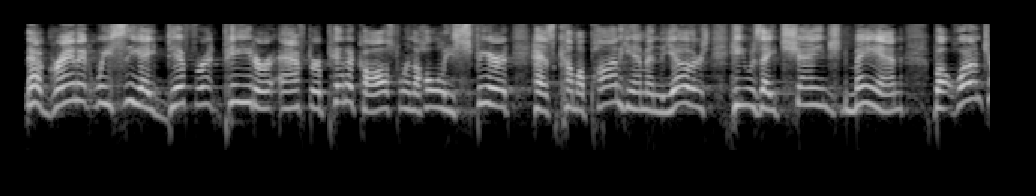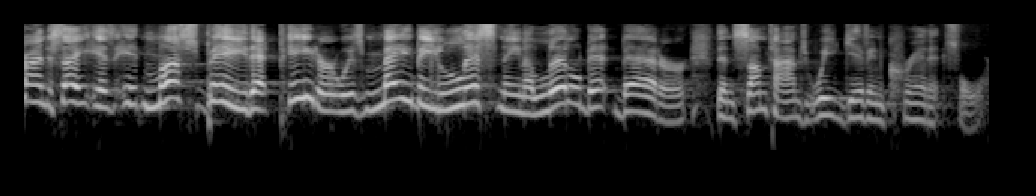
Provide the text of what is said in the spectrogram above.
Now, granted, we see a different Peter after Pentecost when the Holy Spirit has come upon him and the others. He was a changed man. But what I'm trying to say is it must be that Peter was maybe listening a little bit better than sometimes we give him credit for.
